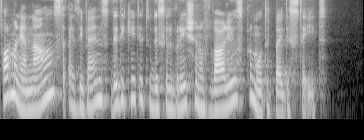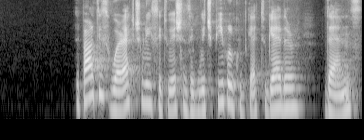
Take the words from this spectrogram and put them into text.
formally announced as events dedicated to the celebration of values promoted by the state. The parties were actually situations in which people could get together, dance,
